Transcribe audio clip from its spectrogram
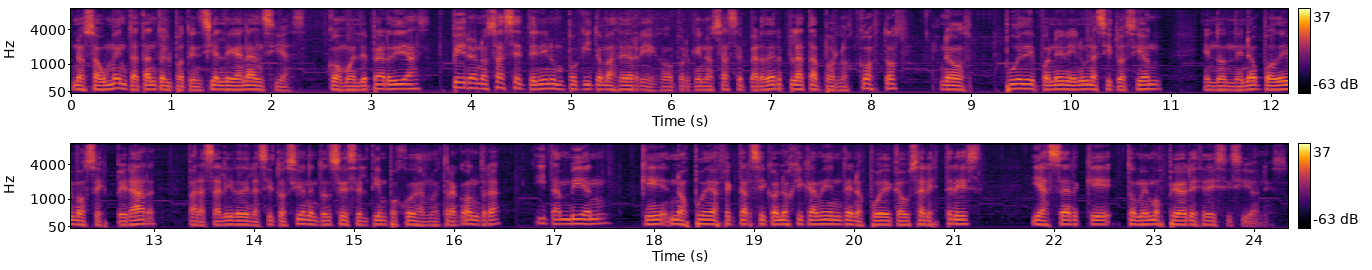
nos aumenta tanto el potencial de ganancias como el de pérdidas, pero nos hace tener un poquito más de riesgo porque nos hace perder plata por los costos, nos puede poner en una situación en donde no podemos esperar para salir de la situación, entonces el tiempo juega en nuestra contra y también que nos puede afectar psicológicamente, nos puede causar estrés y hacer que tomemos peores decisiones.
